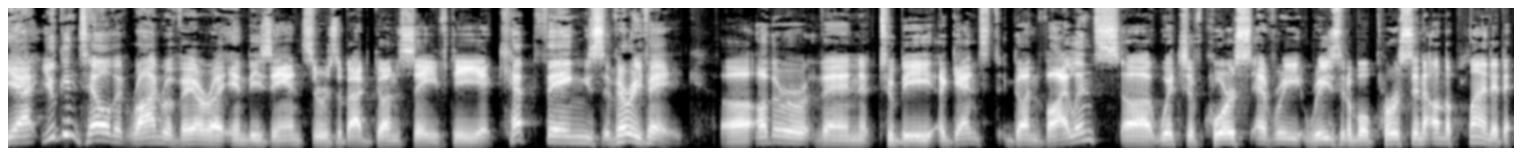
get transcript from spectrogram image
Yeah, you can tell that Ron Rivera, in these answers about gun safety, kept things very vague, uh, other than to be against gun violence, uh, which, of course, every reasonable person on the planet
